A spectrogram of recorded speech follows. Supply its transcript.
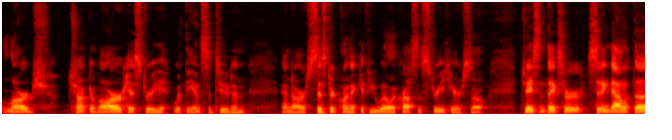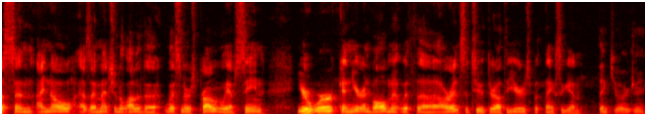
large chunk of our history with the institute and and our sister clinic, if you will, across the street here. So. Jason, thanks for sitting down with us. And I know, as I mentioned, a lot of the listeners probably have seen your work and your involvement with uh, our institute throughout the years. But thanks again. Thank you, RJ.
